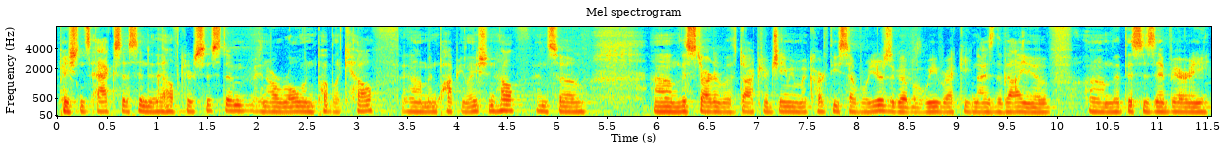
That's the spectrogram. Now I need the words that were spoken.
patients' access into the healthcare system and our role in public health um, and population health. And so um, this started with Dr. Jamie McCarthy several years ago, but we recognize the value of um, that this is a very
